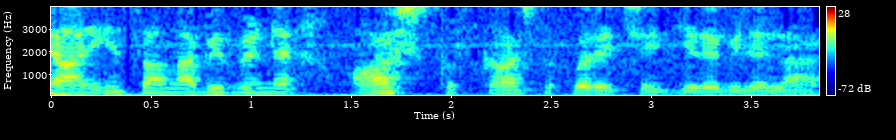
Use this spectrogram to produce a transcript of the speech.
yani insanlar birbirine aşk kıskançlıkları için girebilirler.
